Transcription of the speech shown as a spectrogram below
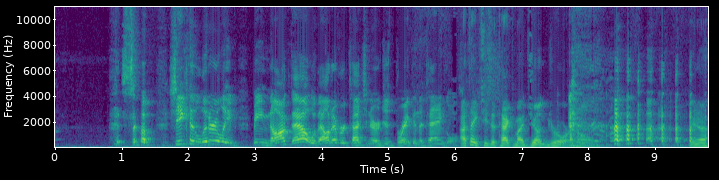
so she can literally be knocked out without ever touching her, just breaking the tangles. I think she's attacked my junk drawer at home. you know?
